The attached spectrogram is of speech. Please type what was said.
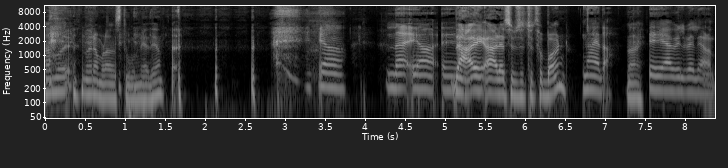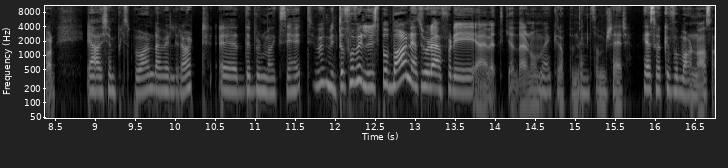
Ja, nå nå ramla den stolen ned igjen. Ja. Nei, ja, eh, Det er, er det substitutt for barn? nei da. Nei. Eh, Jeg vil veldig gjerne ha barn. Jeg har kjempelyst på barn, det er veldig rart. Eh, Det burde man ikke si høyt. Jeg har begynt å få veldig lyst på barn. Jeg tror det er fordi jeg vet ikke, det er noe med kroppen min som skjer. Jeg skal ikke få barn nå, altså.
